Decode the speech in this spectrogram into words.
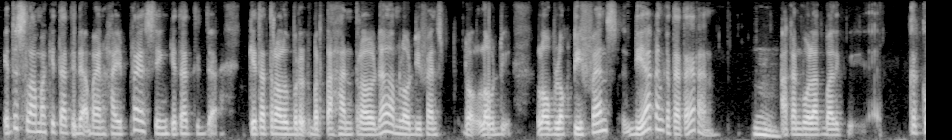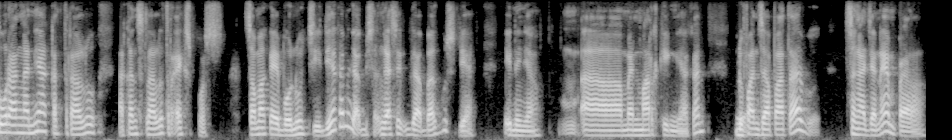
itu selama kita tidak main high pressing, kita tidak kita terlalu ber- bertahan terlalu dalam low defense low low, block defense, dia akan keteteran, Hmm. akan bolak-balik kekurangannya akan terlalu akan selalu terekspos. Sama kayak Bonucci, dia kan nggak bisa nggak nggak bagus dia ininya uh, main marking ya kan. Iya. Dufan Zapata sengaja nempel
